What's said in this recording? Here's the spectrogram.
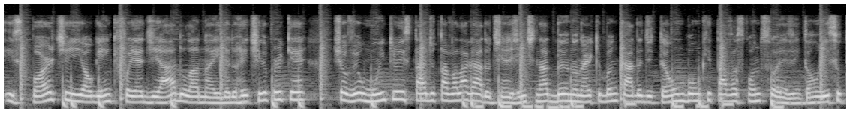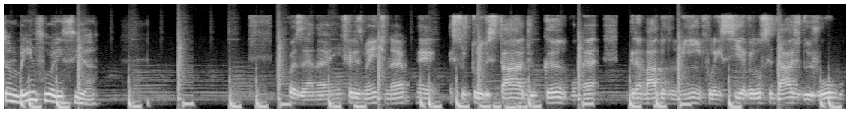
esporte e alguém que foi adiado lá na Ilha do Retiro porque choveu muito e o estádio estava alagado. Tinha gente nadando na arquibancada de tão bom que estavam as condições. Então isso também influencia. Pois é, né? Infelizmente, né? É, a estrutura do estádio, o campo, né? Gramado ruim influencia a velocidade do jogo.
